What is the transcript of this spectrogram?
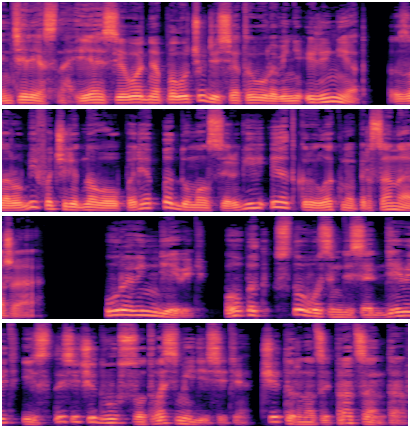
«Интересно, я сегодня получу десятый уровень или нет?» Зарубив очередного упыря, подумал Сергей и открыл окно персонажа. Уровень 9. Опыт 189 из 1280. 14%.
